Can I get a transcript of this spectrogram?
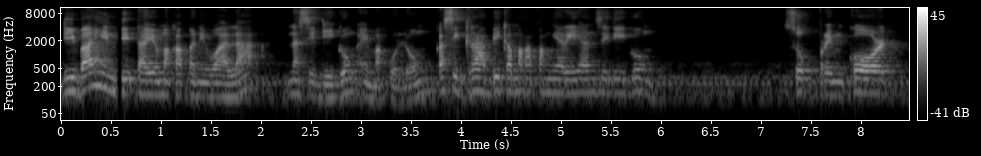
'Di ba hindi tayo makapaniwala na si Digong ay makulong kasi grabe ka makapangyarihan si Digong. Supreme Court,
